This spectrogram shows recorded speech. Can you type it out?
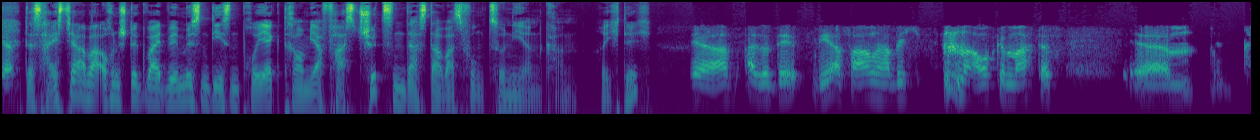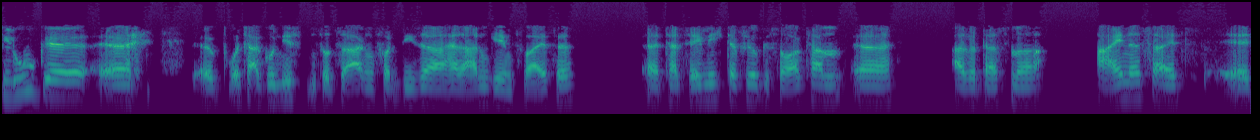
Ja. Das heißt ja aber auch ein Stück weit, wir müssen diesen Projektraum ja fast schützen, dass da was funktionieren kann. Richtig? Ja, also die, die Erfahrung habe ich auch gemacht, dass ähm, kluge äh, äh, Protagonisten sozusagen von dieser Herangehensweise äh, tatsächlich dafür gesorgt haben, äh, also dass man einerseits äh,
